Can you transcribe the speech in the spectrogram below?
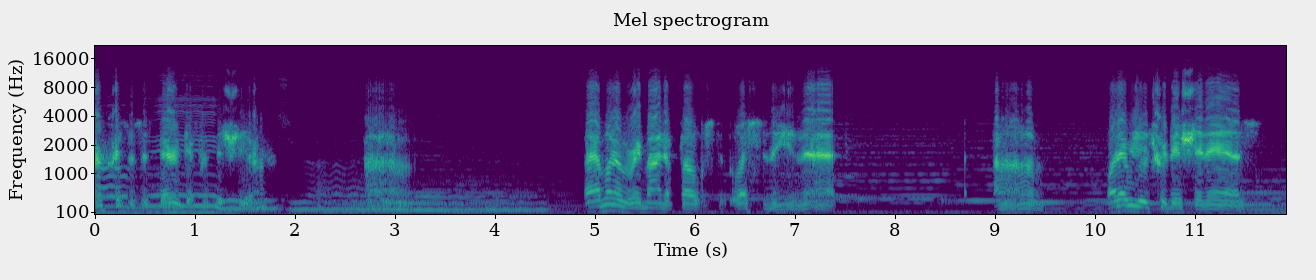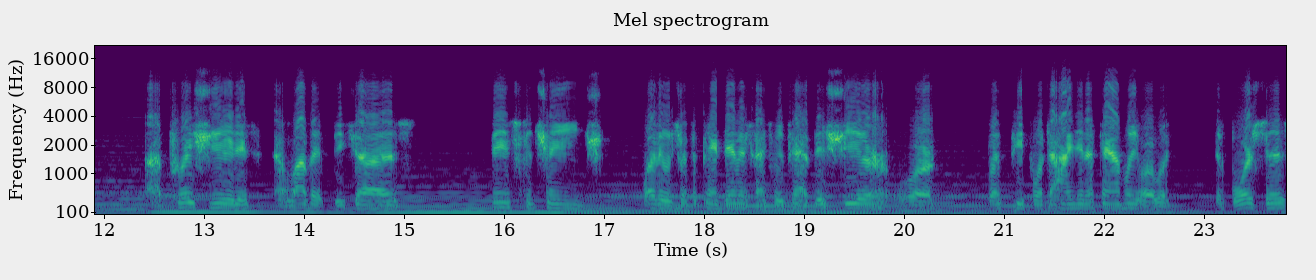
our Christmas is very different this year. Um, but I want to remind the folks listening that um, whatever your tradition is, I appreciate it. I love it because things can change, whether it's with the pandemic like we've had this year or with people dying in a family or with divorces.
